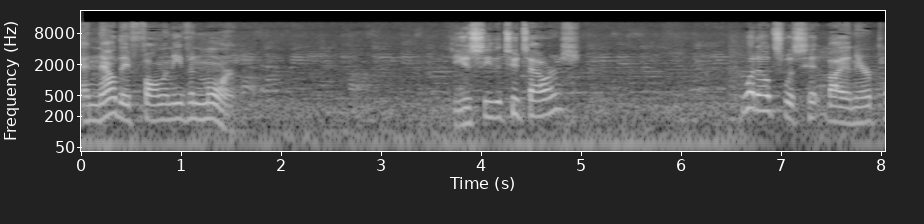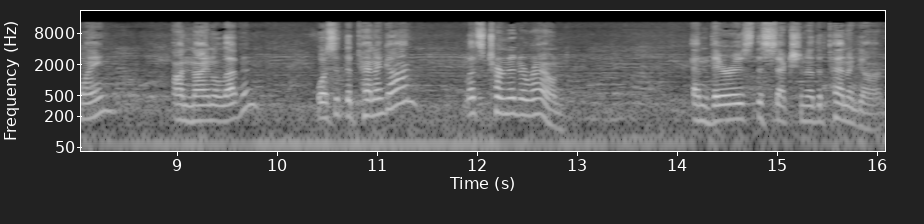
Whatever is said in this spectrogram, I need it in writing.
And now they've fallen even more. Do you see the two towers? What else was hit by an airplane on 9 11? Was it the Pentagon? Let's turn it around. And there is the section of the Pentagon.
